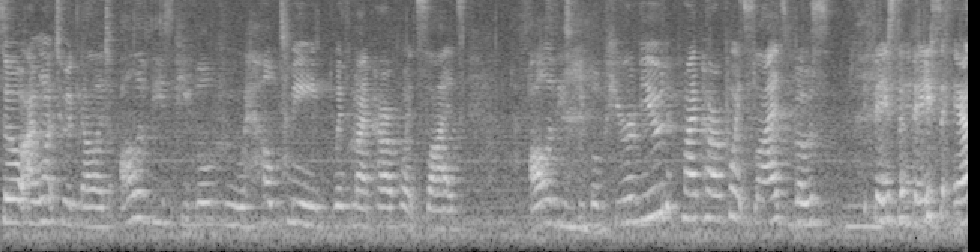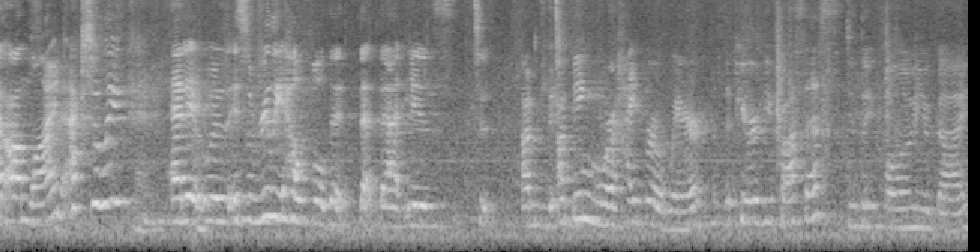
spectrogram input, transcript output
So I want to acknowledge all of these people who helped me with my PowerPoint slides. All of these people peer reviewed my PowerPoint slides, both face-to-face and online, actually. And it was, it's really helpful that that, that is to, I'm, I'm being more hyper aware of the peer review process. Did they follow your guide?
